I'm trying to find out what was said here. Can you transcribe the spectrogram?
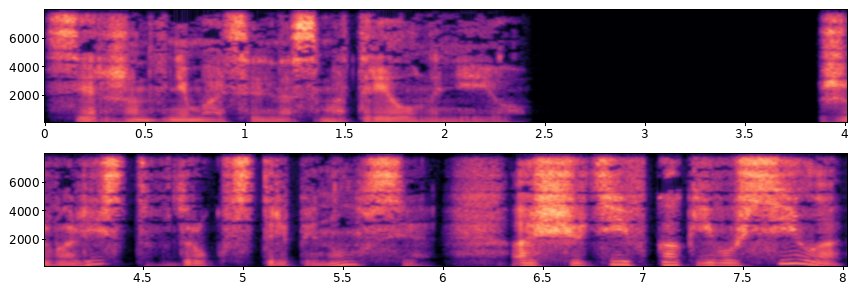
Сержант внимательно смотрел на нее. Живалист вдруг встрепенулся, ощутив, как его сила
